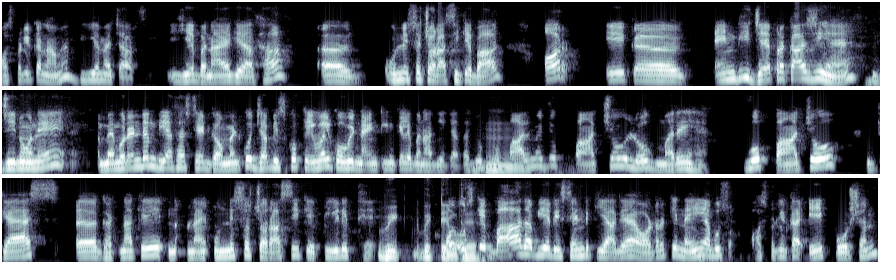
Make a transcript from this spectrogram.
हॉस्पिटल का नाम है B M H R C ये बनाया गया था उन्नीस सौ चौरासी के बाद। और एक एन डी जयप्रकाश जी हैं जिन्होंने मेमोरेंडम दिया था स्टेट गवर्नमेंट को जब इसको केवल कोविड 19 के लिए बना दिया गया था। जो हम्म। भोपाल में जो पाँचों लोग मरे हैं वो पाँचों गैस घटना के उन्नीस सौ चौरासी के पीड़ित थे। विक्टिम और थे। उसके बाद अब ये रिसेंड किया गया है ऑर्डर कि नहीं अब उस हॉस्पिटल का एक पोर्शन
